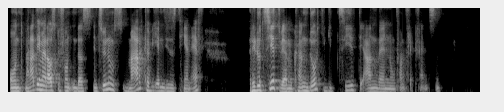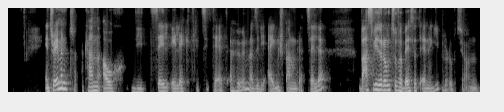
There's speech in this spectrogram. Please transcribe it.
Und man hat eben herausgefunden, dass Entzündungsmarker wie eben dieses TNF reduziert werden können durch die gezielte Anwendung von Frequenzen. Entrainment kann auch die Zellelektrizität erhöhen, also die Eigenspannung der Zelle, was wiederum zu verbesserter Energieproduktion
